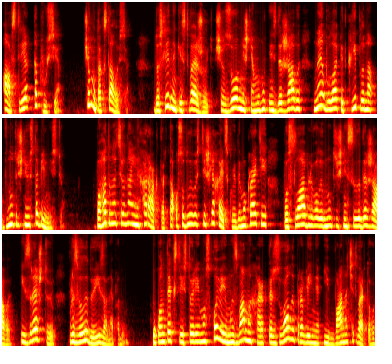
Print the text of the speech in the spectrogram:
Австрія та Прусія. Чому так сталося? Дослідники стверджують, що зовнішня могутність держави не була підкріплена внутрішньою стабільністю. Багатонаціональний характер та особливості шляхетської демократії послаблювали внутрішні сили держави і, зрештою, призвели до її занепаду. У контексті історії Московії ми з вами характеризували правління Івана IV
